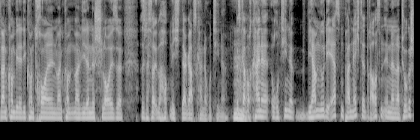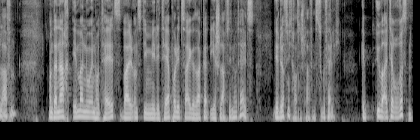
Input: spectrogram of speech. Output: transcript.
wann kommen wieder die Kontrollen, wann kommt mal wieder eine Schleuse. Also das war überhaupt nicht, da gab es keine Routine. Hm. Es gab auch keine Routine. Wir haben nur die ersten paar Nächte draußen in der Natur geschlafen und danach immer nur in Hotels, weil uns die Militärpolizei gesagt hat, ihr schlaft in Hotels. Ihr dürft nicht draußen schlafen, ist zu gefährlich. Gibt überall Terroristen,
